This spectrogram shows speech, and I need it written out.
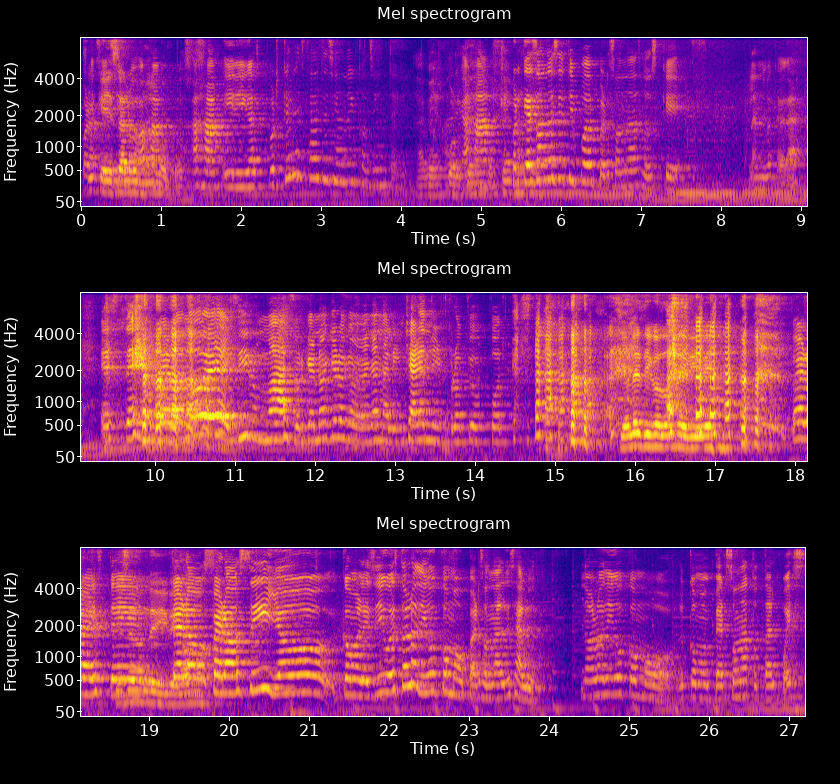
por Sí, así que es algo ajá, malo, pues. Ajá, y digas, ¿por qué le estás diciendo inconsciente? A ver, ¿por qué? Ajá, ¿Por qué? porque son ese tipo de personas los que la iba a cagar. Este, pero no voy a decir más porque no quiero que me vengan a linchar en mi propio podcast. Yo les digo dónde vive. Pero Yo este. sé dónde vive, pero, vamos. pero sí, yo, como les digo, esto lo digo como personal de salud. No lo digo como, como persona total, pues.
